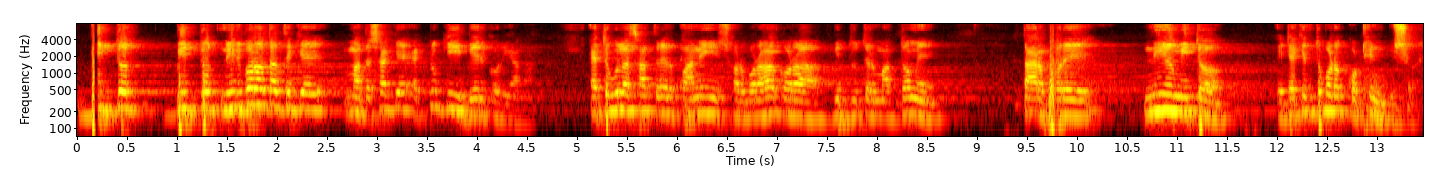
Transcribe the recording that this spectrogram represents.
বিদ্যুৎ বিদ্যুৎ নির্ভরতা থেকে মাদ্রাসাকে একটু কি বের করি আনা। এতগুলা ছাত্রের পানি সরবরাহ করা বিদ্যুতের মাধ্যমে তারপরে নিয়মিত, এটা কিন্তু বড় কঠিন বিষয়।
